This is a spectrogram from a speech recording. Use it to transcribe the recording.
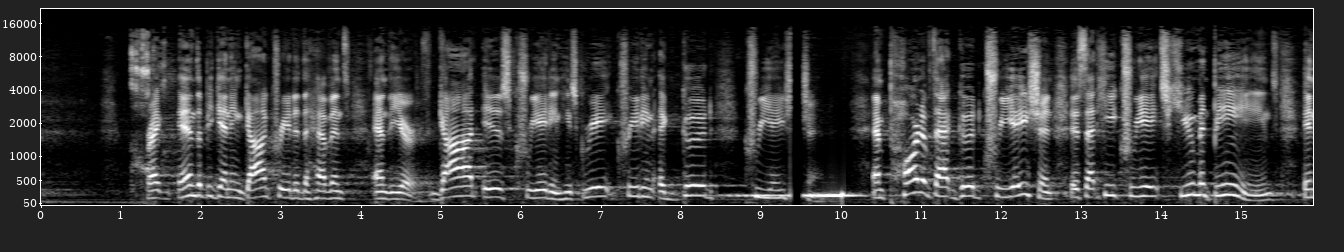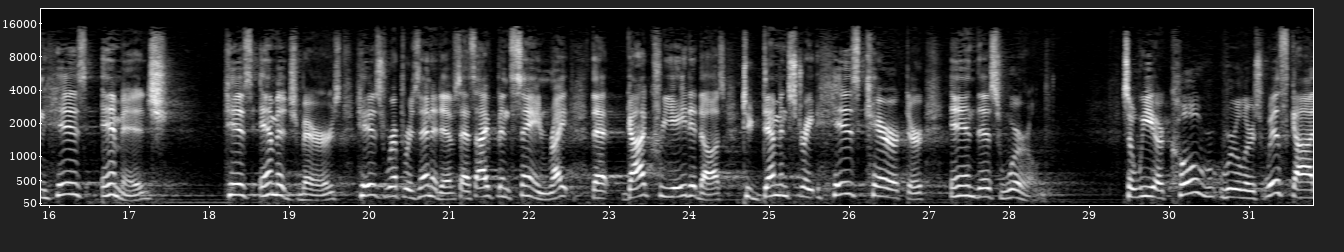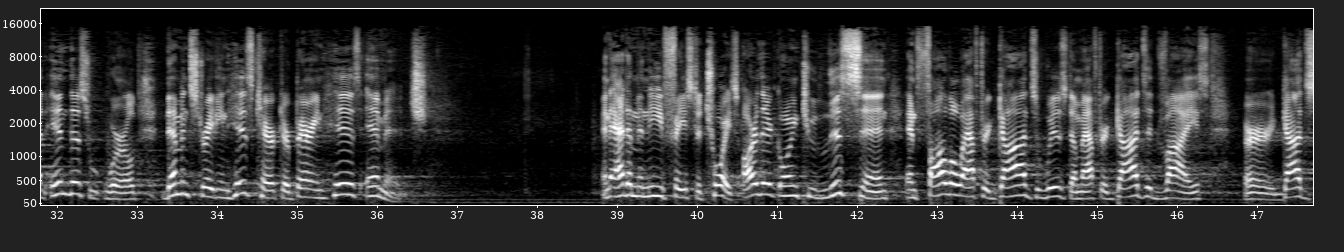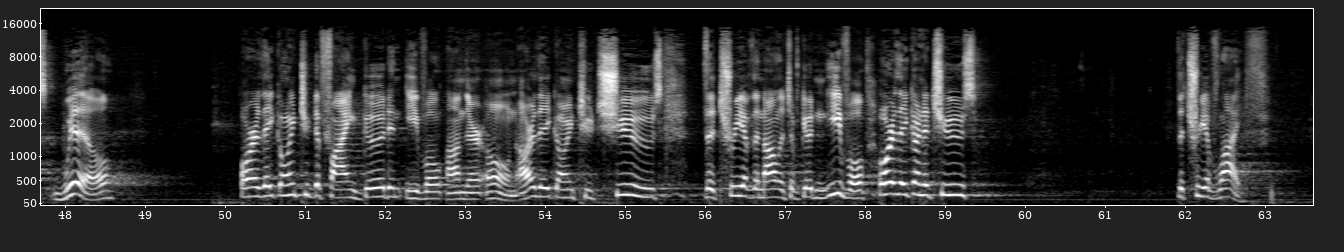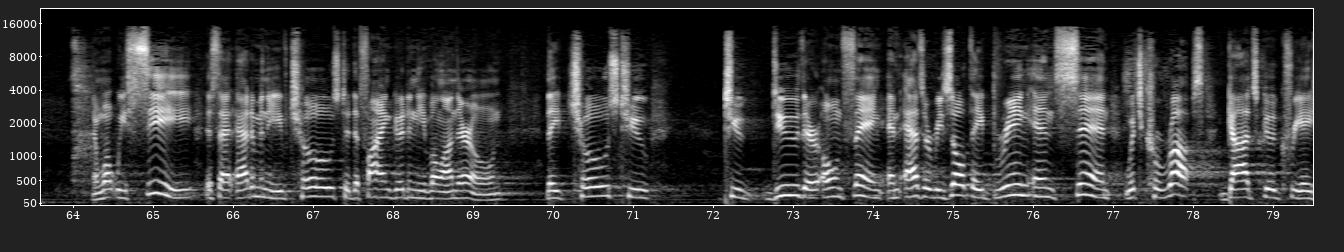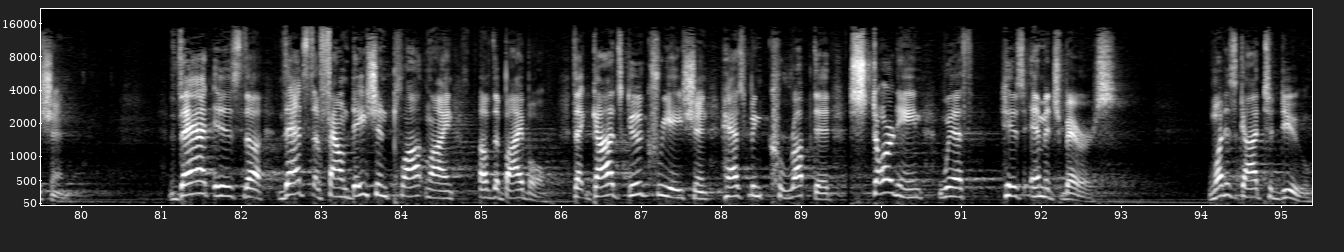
Right? In the beginning, God created the heavens and the earth. God is creating, He's cre- creating a good creation. And part of that good creation is that He creates human beings in His image his image bearers, his representatives, as I've been saying, right? That God created us to demonstrate his character in this world. So we are co rulers with God in this world, demonstrating his character, bearing his image. And Adam and Eve faced a choice. Are they going to listen and follow after God's wisdom, after God's advice, or God's will? Or are they going to define good and evil on their own? Are they going to choose the tree of the knowledge of good and evil, or are they going to choose the tree of life? And what we see is that Adam and Eve chose to define good and evil on their own. They chose to, to do their own thing, and as a result, they bring in sin which corrupts God's good creation. That is the, that's the foundation plot line of the Bible. That God's good creation has been corrupted, starting with his image bearers. What is God to do?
